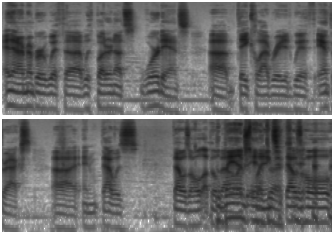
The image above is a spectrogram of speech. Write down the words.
And then I remember with uh, with Butternut's War Dance, uh, they collaborated with Anthrax, uh, and that was that was a whole uphill The battle band explaining. Anthrax, to, that was a whole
